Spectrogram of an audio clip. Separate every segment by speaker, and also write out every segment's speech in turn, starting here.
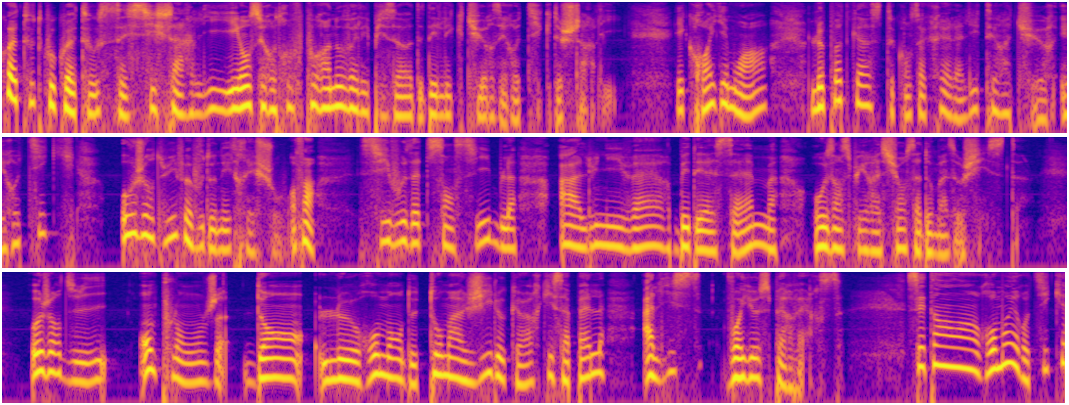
Speaker 1: Coucou à toutes, coucou à tous, c'est ici Charlie et on se retrouve pour un nouvel épisode des lectures érotiques de Charlie. Et croyez-moi, le podcast consacré à la littérature érotique aujourd'hui va vous donner très chaud. Enfin, si vous êtes sensible à l'univers BDSM, aux inspirations sadomasochistes. Aujourd'hui, on plonge dans le roman de Thomas J. Lecoeur qui s'appelle Alice Voyeuse perverse. C'est un roman érotique,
